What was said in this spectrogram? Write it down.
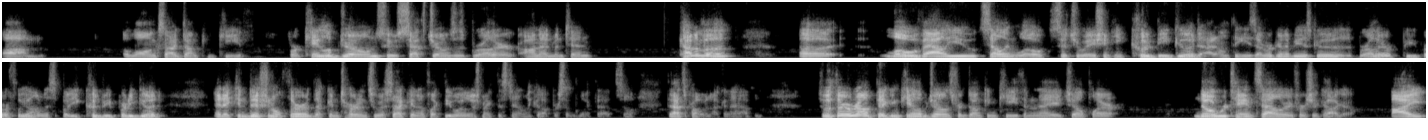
Um, alongside Duncan Keith for Caleb Jones, who's Seth Jones's brother on Edmonton. Kind of a, a low value, selling low situation. He could be good. I don't think he's ever going to be as good as his brother, to be perfectly honest, but he could be pretty good. And a conditional third that can turn into a second if like the Oilers make the Stanley Cup or something like that. So that's probably not going to happen. So a third round pick in Caleb Jones for Duncan Keith and an AHL player. No retained salary for Chicago. I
